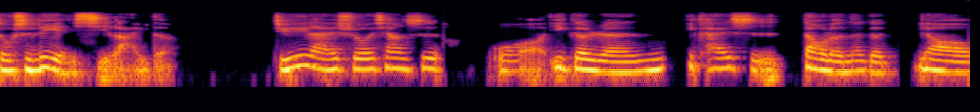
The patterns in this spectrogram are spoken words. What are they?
都是练习来的。举例来说，像是。我一个人一开始到了那个要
